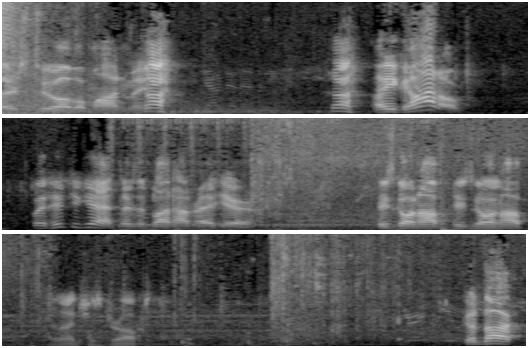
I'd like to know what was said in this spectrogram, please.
There's two of them on me. Ah! Down an enemy. Ah! Oh, you got him. Wait, who'd you get? There's a bloodhound right here. He's going up. He's going up. And I just dropped. Good luck.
